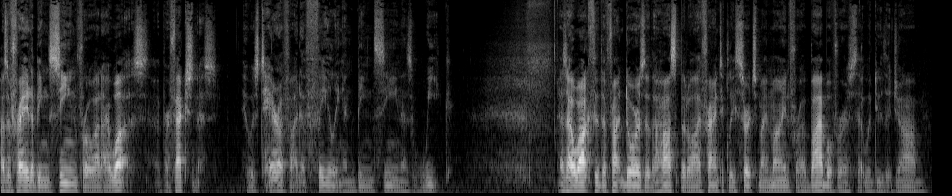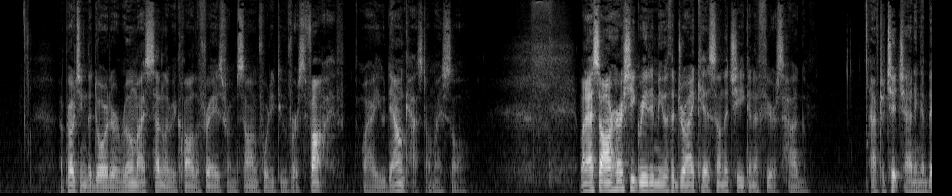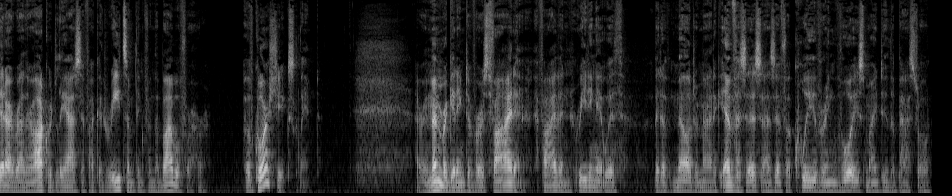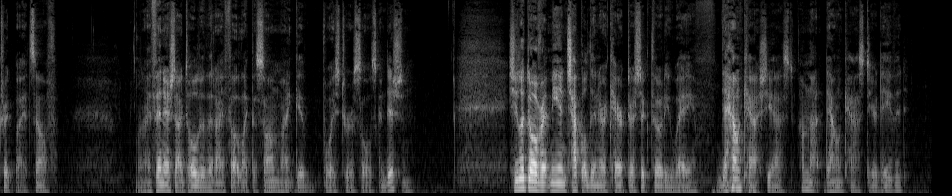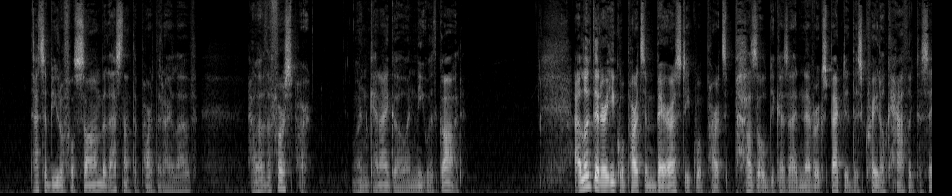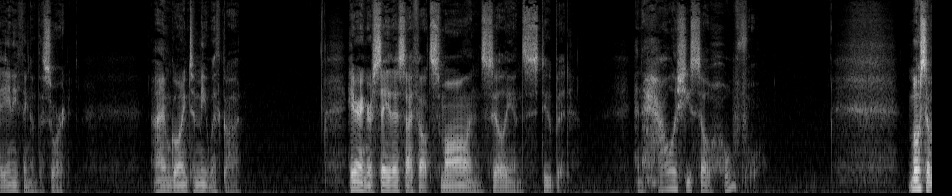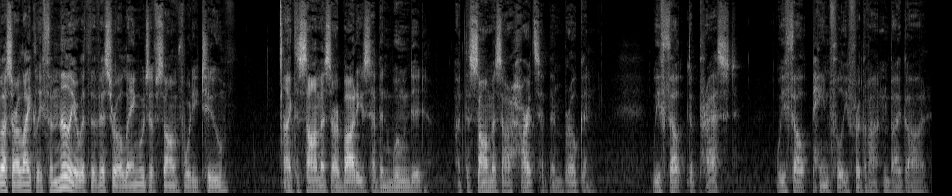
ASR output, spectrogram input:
I was afraid of being seen for what I was a perfectionist who was terrified of failing and being seen as weak. As I walked through the front doors of the hospital, I frantically searched my mind for a Bible verse that would do the job. Approaching the door to her room, I suddenly recalled the phrase from Psalm 42, verse 5 Why are you downcast, O my soul? When I saw her, she greeted me with a dry kiss on the cheek and a fierce hug. After chit chatting a bit, I rather awkwardly asked if I could read something from the Bible for her. Of course, she exclaimed. I remember getting to verse 5 and, 5 and reading it with a bit of melodramatic emphasis, as if a quavering voice might do the pastoral trick by itself. When I finished, I told her that I felt like the psalm might give voice to her soul's condition. She looked over at me and chuckled in her characteristic throaty way. Downcast, she asked. I'm not downcast, dear David. That's a beautiful psalm, but that's not the part that I love. I love the first part. When can I go and meet with God? I looked at her equal parts embarrassed, equal parts puzzled, because I had never expected this cradle Catholic to say anything of the sort. I am going to meet with God. Hearing her say this, I felt small and silly and stupid. And how is she so hopeful? Most of us are likely familiar with the visceral language of Psalm 42. Like the psalmist, our bodies have been wounded. Like the psalmist, our hearts have been broken. We felt depressed. We felt painfully forgotten by God.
